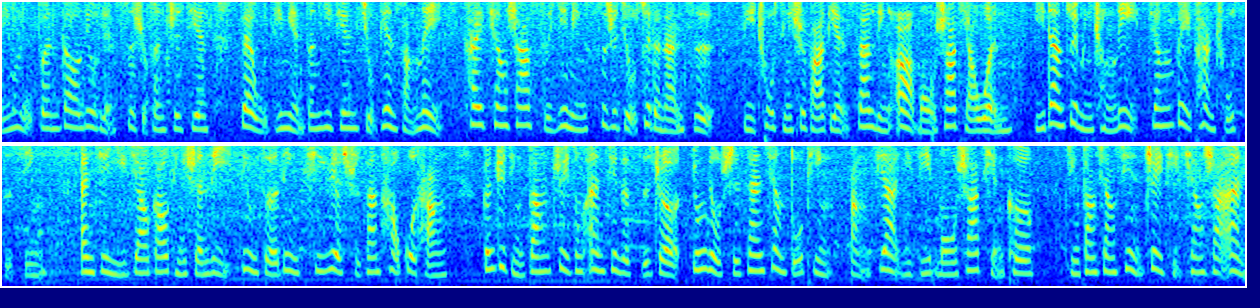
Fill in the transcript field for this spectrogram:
零五分到六点四十分之间，在五级免登一间酒店房内开枪杀死一名四十九岁的男子，抵触刑事法典三零二谋杀条文。一旦罪名成立，将被判处死刑。案件移交高庭审理，并择定七月十三号过堂。根据警方追踪案件的死者，拥有十三项毒品、绑架以及谋杀前科。警方相信这起枪杀案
